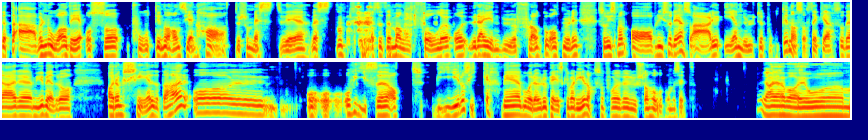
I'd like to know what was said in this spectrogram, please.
dette er vel noe av det også Putin og hans gjeng hater som mest ved Vesten. Altså dette mangfoldet og regnbueflagg og alt mulig. Så hvis man avlyser det, så er det jo 1-0 til Putin, altså, tenker jeg. Så det er eh, mye bedre å arrangere dette her og, og, og, og vise at vi gir oss ikke med våre europeiske verdier, da, så får Russland holde på med sitt. Ja, jeg var jo um,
